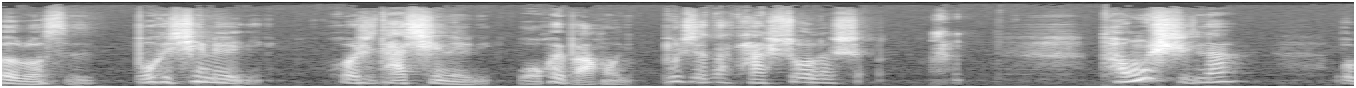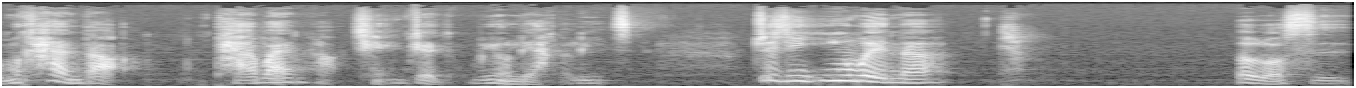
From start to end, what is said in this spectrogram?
俄罗斯不会侵略你，或是他侵略你，我会保护你。不知道他说了什么。同时呢，我们看到台湾哈，前一阵子我们用两个例子，最近因为呢，俄罗斯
